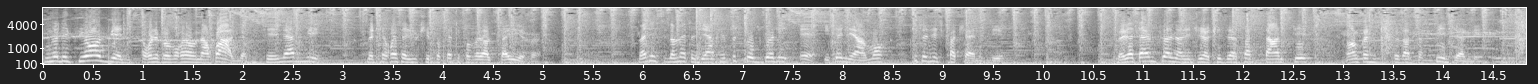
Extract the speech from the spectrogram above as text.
Uno dei più ovvi è di provocare una guardia, tutti i nervi, mentre questa riuscì perfetti povero Altair. Ma esistono metodi anche più subdoli e, riteniamo, tutti disfacenti. Per esempio non in giro a uccidere passanti, ma anche soltanto a spingerli.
